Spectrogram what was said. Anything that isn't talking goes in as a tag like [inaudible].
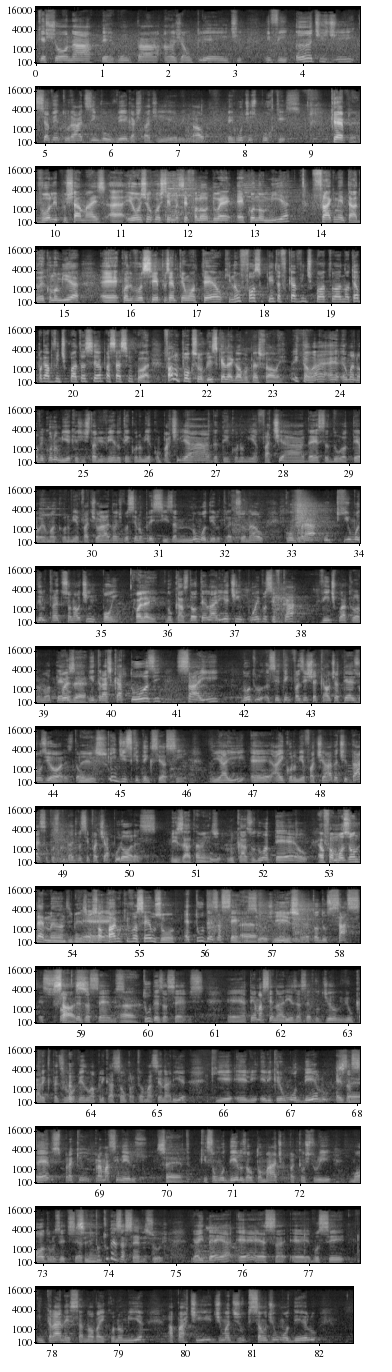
questionar, perguntar, arranjar um cliente, enfim, antes de se aventurar, desenvolver, gastar dinheiro e tal, pergunte os porquês. Kepler, vou lhe puxar mais. Uh, hoje eu gostei muito, você falou do economia fragmentada. economia, é, quando você, por exemplo, tem um hotel que não força o cliente a ficar 24 horas no hotel, pagar 24 horas, você vai passar 5 horas. Fala um pouco sobre isso que é legal para o pessoal aí. Então, é, é uma nova economia que a gente está vivendo. Tem economia compartilhada, tem economia fatiada. Essa do hotel é uma economia fatiada, onde você não precisa, no modelo tradicional, comprar o que o modelo tradicional te impõe. Olha aí. No caso da hotelaria, te impõe você ficar 24 horas no hotel, pois é. entrar às 14, sair no outro, você tem que fazer check-out até às 11 horas. Então, Isso. quem disse que tem que ser assim? E aí, é, a economia fatiada te dá essa possibilidade de você fatiar por horas. Exatamente. O, no caso do hotel. É o famoso on demand mesmo. É, Só paga o que você usou. É tudo as a service é, hoje, né? Isso. É todo SaaS, é software as a service, é. tudo as a service. É, até marcenarias, né? Outro dia eu vi um cara que está desenvolvendo uma aplicação para ter uma marcenaria que ele, ele criou um modelo as a service para quem para marceneiros. Certo. Que são modelos automáticos para construir módulos, etc. Sim. Então tudo é as a service hoje. E a ideia é essa, é você entrar nessa nova economia a partir de uma disrupção de um modelo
